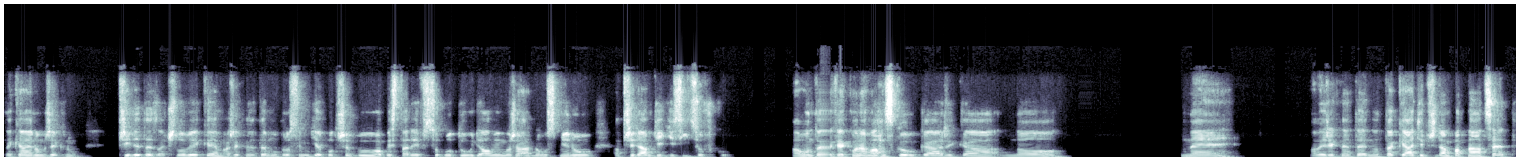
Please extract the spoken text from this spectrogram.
tak já jenom řeknu, přijdete za člověkem a řeknete mu, prosím tě, potřebuju, abys tady v sobotu udělal mimořádnou směnu a přidám ti tisícovku. A on tak jako na vás kouká a říká, no, ne. A vy řeknete, no tak já ti přidám 1500.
